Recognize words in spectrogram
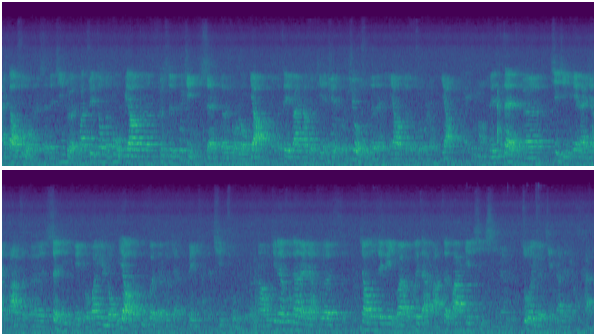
来告诉我们神的经纶，它最终的目标呢，就是不仅神得着荣耀，我们这一班他所拣选、所救赎的人也要得着荣耀。所以在整个信息里面来讲，把整个圣经里面有关于荣耀的部分呢，都讲得非常的清楚。那我今天的负担来讲，除了交通这边以外，我会再把这八篇信息呢做一个简单的鸟瞰，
